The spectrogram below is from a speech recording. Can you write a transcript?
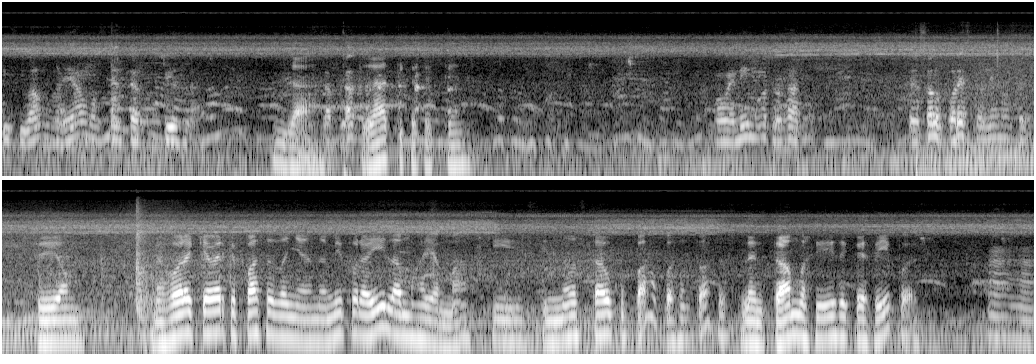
y si vamos allá vamos a interrumpirla. la, La plática. plática que tiene. O venimos otro rato. Pero solo por esto venimos. Sí, hombre. Mejor hay que ver qué pasa, doña Noemí, por ahí la vamos a llamar. Y si no está ocupada, pues entonces le entramos y dice que sí, pues Ajá.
